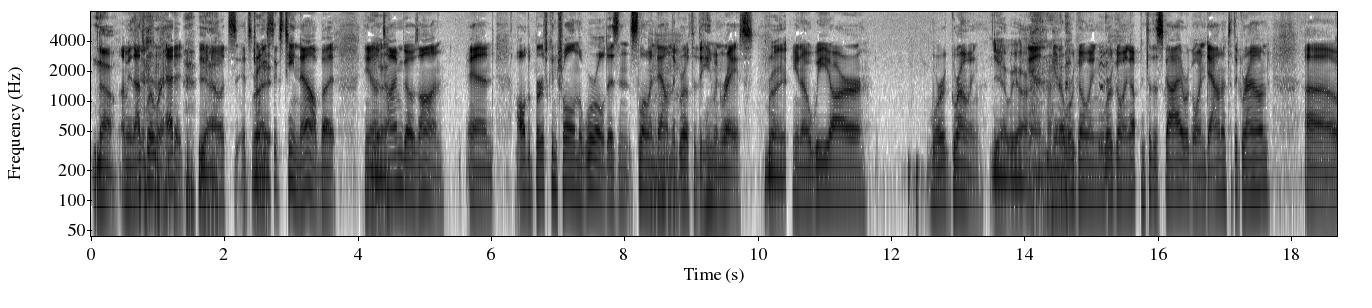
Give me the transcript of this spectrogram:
No. I mean, that's where we're headed. You Yeah. know, it's it's Right. 2016 now, but you know, Yeah. time goes on, and all the birth control in the world isn't slowing down the mm. growth of the human race. Right. You know, we are we're growing Yeah, we are. and you know we're going we're going up into the sky we're going down into the ground uh,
